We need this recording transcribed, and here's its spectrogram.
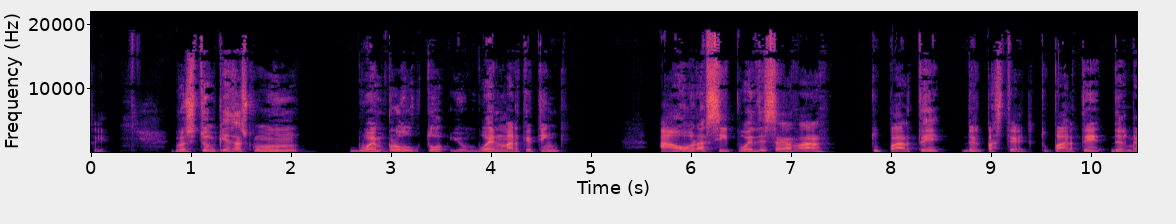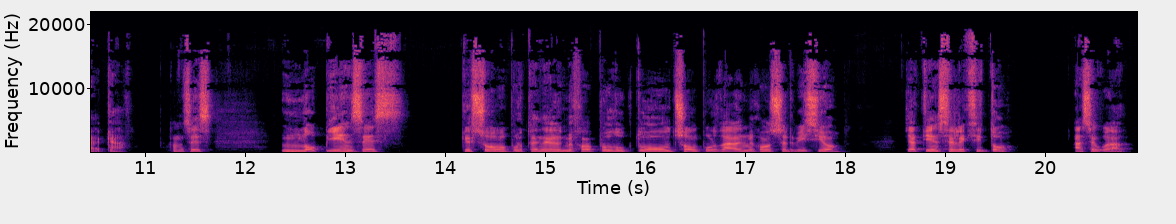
Pero si tú empiezas con un buen producto y un buen marketing, ahora sí puedes agarrar tu parte del pastel, tu parte del mercado. Entonces, no pienses que solo por tener el mejor producto, solo por dar el mejor servicio, ya tienes el éxito asegurado.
